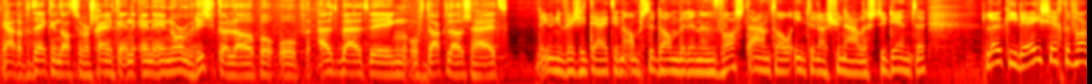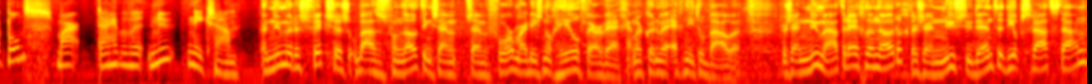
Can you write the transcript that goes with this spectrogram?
Ja, dat betekent dat ze waarschijnlijk een, een enorm risico lopen op uitbuiting of dakloosheid. De universiteit in Amsterdam wil een vast aantal internationale studenten. Leuk idee, zegt de vakbond, maar daar hebben we nu niks aan. Een numerus fixus op basis van loting zijn, zijn we voor, maar die is nog heel ver weg. En daar kunnen we echt niet op bouwen. Er zijn nu maatregelen nodig. Er zijn nu studenten die op straat staan.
